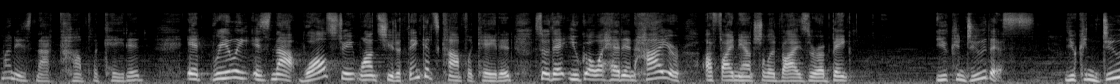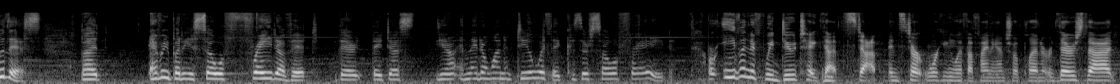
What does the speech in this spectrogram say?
Money is not complicated. It really is not. Wall Street wants you to think it's complicated so that you go ahead and hire a financial advisor, a bank. You can do this. You can do this. But everybody is so afraid of it, they they just you know, and they don't want to deal with it because they're so afraid. Or even if we do take that step and start working with a financial planner, there's that,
